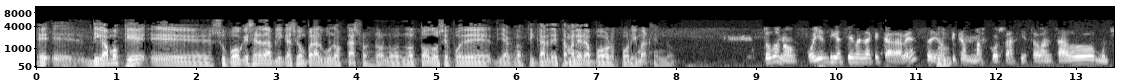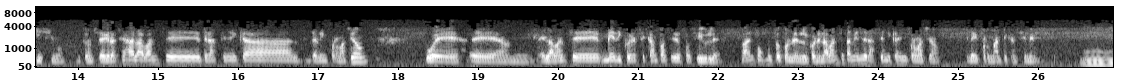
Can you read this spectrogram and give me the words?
Eh, eh, digamos que eh, supongo que será de aplicación para algunos casos, ¿no? No, no todo se puede diagnosticar de esta manera por, por imagen, ¿no? Todo no. Hoy en día sí es verdad que cada vez se diagnostican más cosas y esto ha avanzado muchísimo. Entonces, gracias al avance de las técnicas de la información, pues eh, el avance médico en ese campo ha sido posible. Va en conjunto con el, con el avance también de las técnicas de información y la informática en sí misma. Mm,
